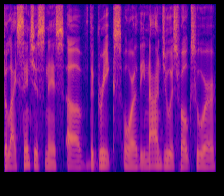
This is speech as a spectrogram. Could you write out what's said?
the licentiousness of the Greeks or the non Jewish folks who are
